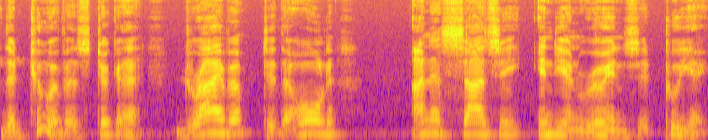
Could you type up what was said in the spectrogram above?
the two of us took a drive up to the old Anasazi Indian ruins at Puye.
